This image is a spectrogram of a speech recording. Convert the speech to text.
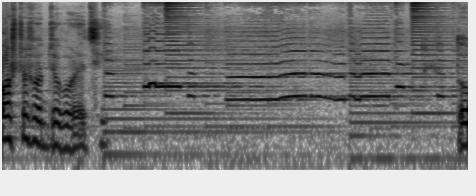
কষ্ট সহ্য করেছি। তো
